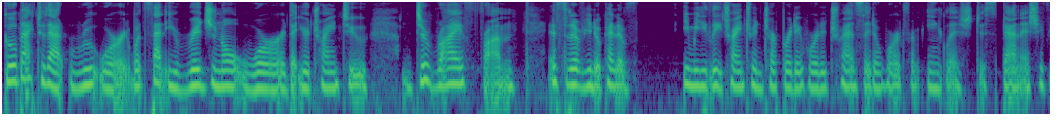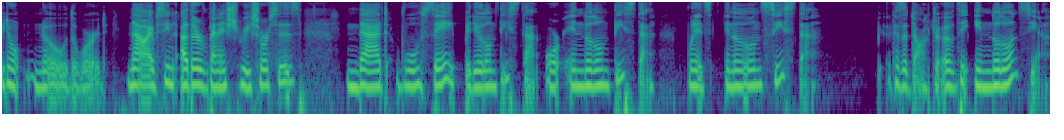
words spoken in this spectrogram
go back to that root word. What's that original word that you're trying to derive from instead of, you know, kind of immediately trying to interpret a word to translate a word from English to Spanish if you don't know the word. Now, I've seen other Spanish resources that will say periodontista or endodontista when it's endodoncista because a doctor of the endodoncia.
